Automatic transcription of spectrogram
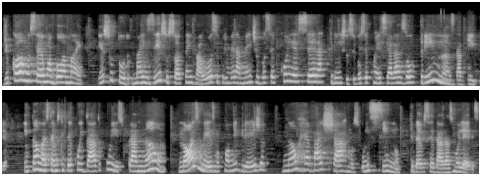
de como ser uma boa mãe, isso tudo, mas isso só tem valor se primeiramente você conhecer a Cristo, se você conhecer as doutrinas da Bíblia. Então nós temos que ter cuidado com isso, para não nós mesmos como igreja não rebaixarmos o ensino que deve ser dado às mulheres.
